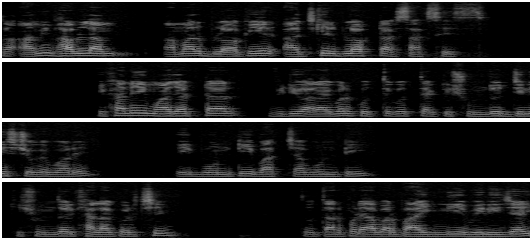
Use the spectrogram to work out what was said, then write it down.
তো আমি ভাবলাম, আমার ব্লগের আজকের ব্লগটা সাকসেস এখানে এই মাজারটার ভিডিও আরেকবার করতে করতে একটি সুন্দর জিনিস চোখে পড়ে। এই বোনটি, বাচ্চা বোনটি। কি সুন্দর খেলা করছে। তো তারপরে আবার বাইক নিয়ে বেরিয়ে যাই।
